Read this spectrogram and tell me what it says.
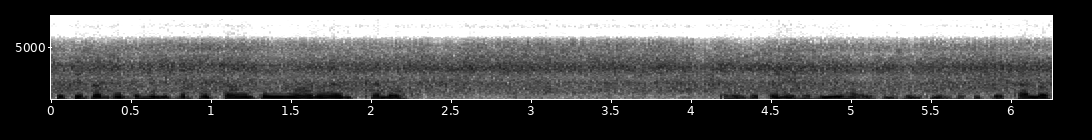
Creo que está protegiendo perfectamente mi mano del calor. Por ejemplo, con eso sí, ahí sí sentí un poquito de calor.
